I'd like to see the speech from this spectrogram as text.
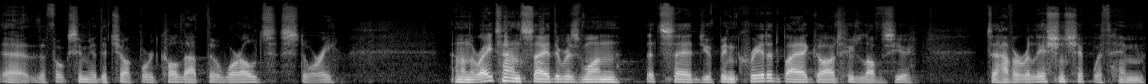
uh, the folks who made the chalkboard called that the world's story. And on the right hand side, there was one that said, You've been created by a God who loves you, to have a relationship with Him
